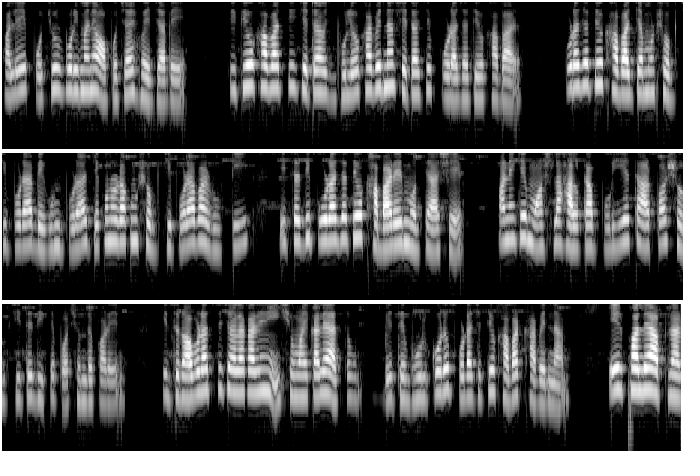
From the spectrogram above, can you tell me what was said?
ফলে প্রচুর পরিমাণে অপচয় হয়ে যাবে। তৃতীয় খাবারটি যেটা ভুলেও খাবেন না, সেটা হচ্ছে পোড়া জাতীয় খাবার। পোড়া জাতীয় খাবার যেমন সবজি পোড়া, বেগুন পোড়া যে কোনো রকম সবজি পোড়া বা রুটি ইত্যাদি পোড়া জাতীয় খাবারের মধ্যে আসে। অনেকে মশলা হালকা পুড়িয়ে তারপর সবজিতে দিতে পছন্দ করেন। কিন্তু নবরাত্রি চলাকালীন এই সময়কালে এত এতে ভুল করে পোড়া জাতীয় খাবার খাবেন না। এর ফলে আপনার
